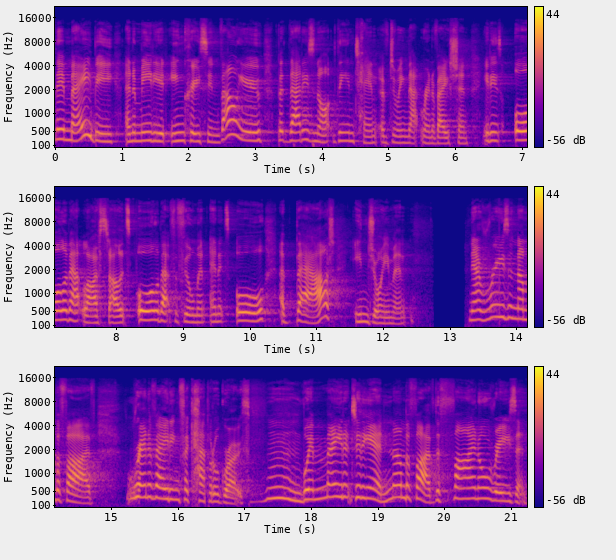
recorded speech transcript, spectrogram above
there may be an immediate increase in value, but that is not the intent of doing that renovation. It is all about lifestyle, it's all about fulfillment, and it's all about enjoyment. Now, reason number five renovating for capital growth. Hmm, we made it to the end. Number five, the final reason.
